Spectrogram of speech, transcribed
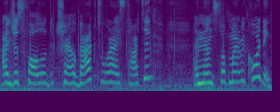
I just followed the trail back to where I started and then stop my recording.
